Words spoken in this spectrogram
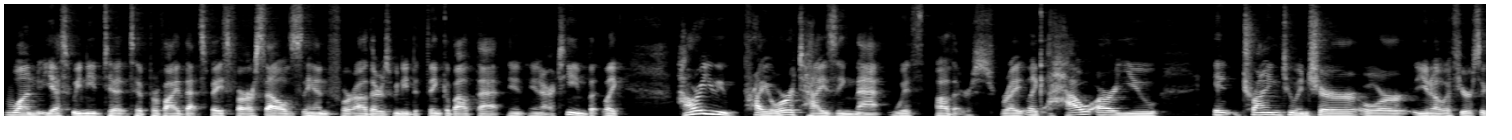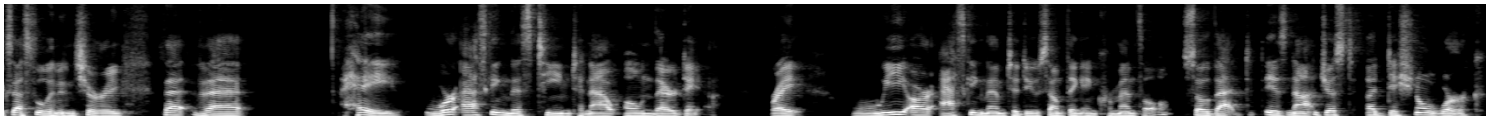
one yes we need to to provide that space for ourselves and for others we need to think about that in, in our team but like how are you prioritizing that with others right? Like how are you in, trying to ensure or you know if you're successful in ensuring that that hey we're asking this team to now own their data right? We are asking them to do something incremental. So that is not just additional work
